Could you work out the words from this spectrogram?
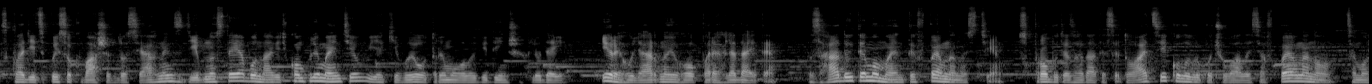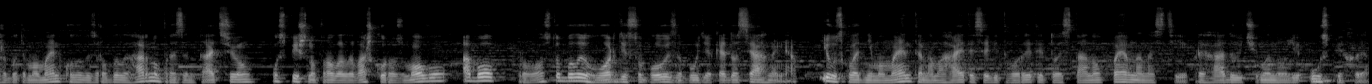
Складіть список ваших досягнень, здібностей або навіть компліментів, які ви отримували від інших людей, і регулярно його переглядайте. Згадуйте моменти впевненості. Спробуйте згадати ситуації, коли ви почувалися впевнено. Це може бути момент, коли ви зробили гарну презентацію, успішно провели важку розмову або просто були горді собою за будь-яке досягнення. І у складні моменти намагайтеся відтворити той стан впевненості, пригадуючи минулі успіхи.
